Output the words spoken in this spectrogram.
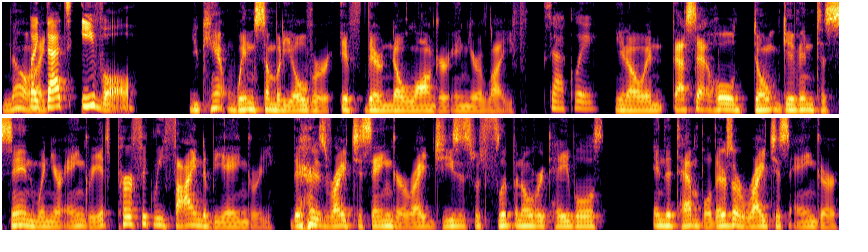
No, like, that's evil. you can't win somebody over if they're no longer in your life. Exactly. You know, and that's that whole don't give in to sin when you're angry. It's perfectly fine to be angry. There is righteous anger, right? Jesus was flipping over tables in the temple. There's a righteous anger.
